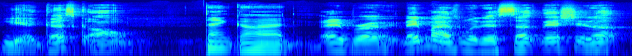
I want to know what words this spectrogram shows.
Yeah, Gus gone. Thank God. Hey, bro, they might as well just suck that shit up.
